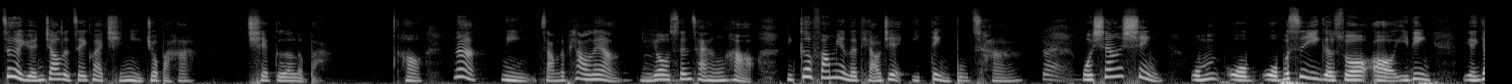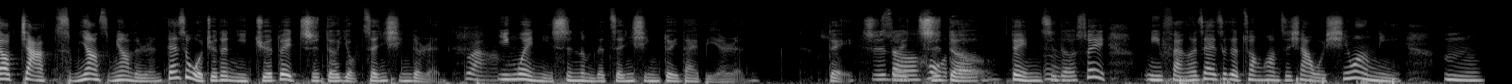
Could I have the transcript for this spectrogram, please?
这个圆胶的这一块，请你就把它切割了吧，好，那。你长得漂亮，你又身材很好，嗯、你各方面的条件一定不差。对，我相信我们，我我不是一个说哦，一定也要嫁什么样什么样的人，但是我觉得你绝对值得有真心的人。对啊，因为你是那么的真心对待别人，对，值得，所以值得，对你值得，嗯、所以你反而在这个状况之下，我希望你，嗯，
